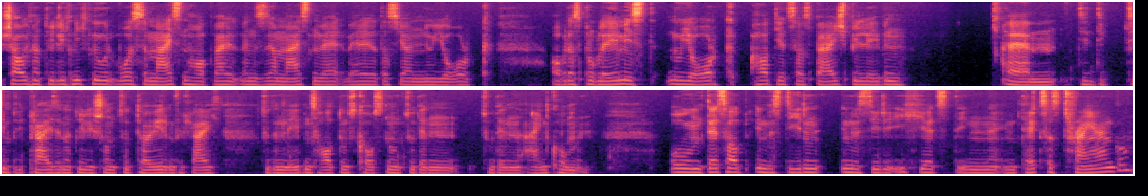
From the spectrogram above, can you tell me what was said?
schaue ich natürlich nicht nur, wo es am meisten hat, weil wenn es am meisten wäre, wäre das ja in New York aber das Problem ist, New York hat jetzt als Beispiel eben, ähm, die, die, sind die Preise natürlich schon zu teuer im Vergleich zu den Lebenshaltungskosten und zu den, zu den Einkommen. Und deshalb investieren, investiere ich jetzt in, im Texas Triangle.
